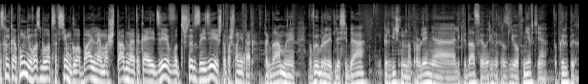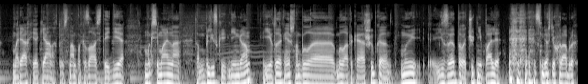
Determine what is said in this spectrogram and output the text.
Насколько я помню, у вас была совсем глобальная, масштабная такая идея. Вот что это за идея и что пошло не так? Тогда мы выбрали для себя первичным направление ликвидации аварийных разливов нефти в открытых морях и океанах. То есть нам показалась эта идея максимально там, близкой к деньгам. И вот это, конечно, было, была такая ошибка. Мы из этого чуть не пали смертью храбрых.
